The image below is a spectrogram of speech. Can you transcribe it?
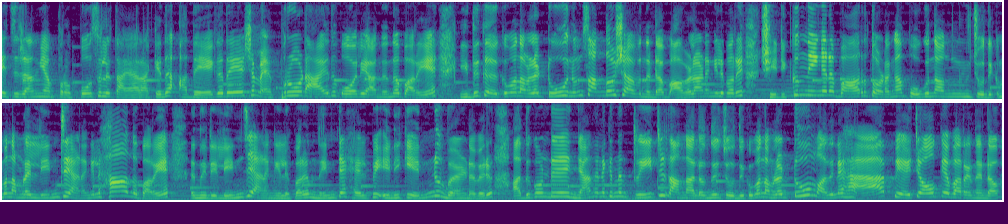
വെച്ചിട്ടാണ് ഞാൻ പ്രൊപ്പോസൽ തയ്യാറാക്കിയത്. അത് ഏകദേശം അപ്രൂവ്ഡ് ആയതുപോലെയാണെന്ന് പറയേ. ഇത് കേൾക്കുമ്പോൾ നമ്മളെ ടൂനും സന്തോഷമാവുന്നുണ്ട് അപ്പോൾ അവളാണെങ്കിൽ പറയും ശരിക്കും നീ ഇങ്ങനെ ബാർ തുടങ്ങാൻ പോകുന്നതെന്ന് ചോദിക്കുമ്പോൾ നമ്മളെ ലിഞ്ചയാണെങ്കിൽ ഹാ എന്ന് പറയേ. എന്നിട്ട് ലിഞ്ചയാണെങ്കിൽ പറയും നിന്റെ ഹെൽപ്പ് എനിക്ക് എന്നും വേണ്ട വരും. അതുകൊണ്ട് ഞാൻ നിനക്കിന്ന് ട്രീറ്റ് തന്നാലോ? എന്ന് ചോദിക്കുമ്പോൾ നമ്മളെ ടൂം അതിന് ഹാപ്പി ആയിട്ട് ഓക്കെ പറയുന്നുണ്ടാവും.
